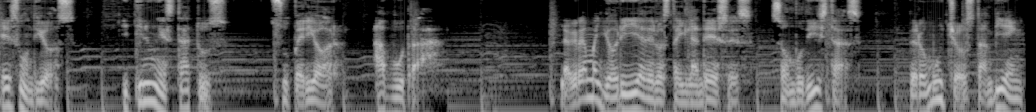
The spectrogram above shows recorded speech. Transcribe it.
es un dios y tiene un estatus superior a Buda. La gran mayoría de los tailandeses son budistas, pero muchos también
